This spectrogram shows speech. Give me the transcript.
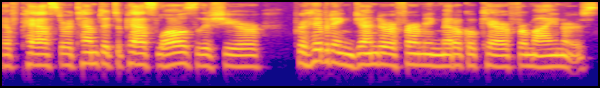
have passed or attempted to pass laws this year prohibiting gender affirming medical care for minors.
